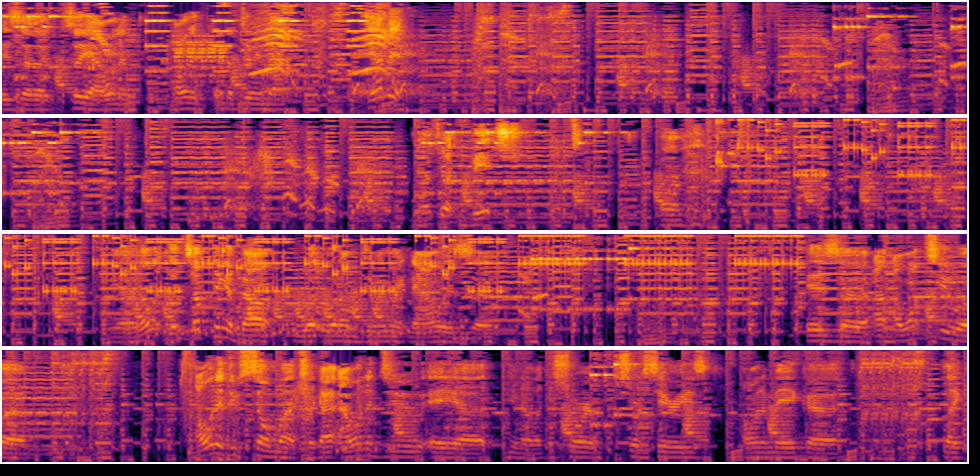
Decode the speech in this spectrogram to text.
Anyways, uh, so yeah, I wanna, I wanna end up doing that. Damn it! Bitch. Um, yeah, the, the tough thing about what what I'm doing right now is. Uh, is uh, I, I want to uh, I want to do so much. Like I, I want to do a uh, you know like a short short series. I want to make uh, like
